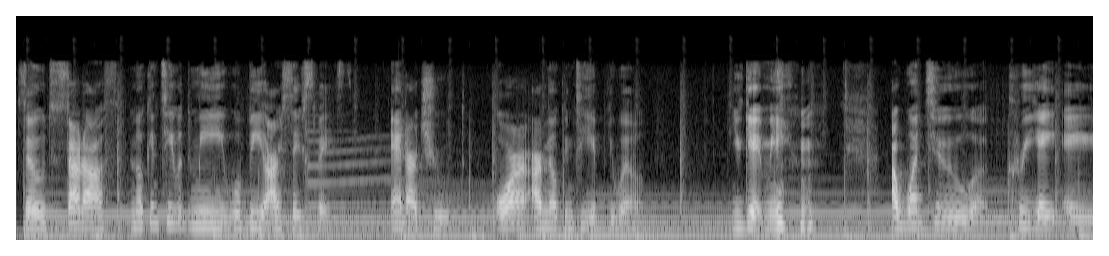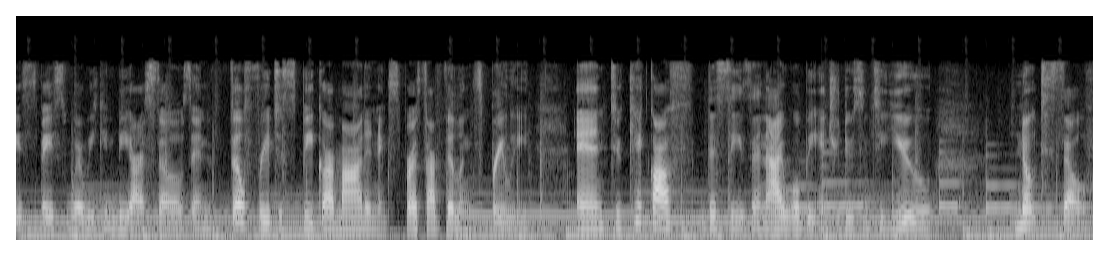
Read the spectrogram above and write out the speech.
So, to start off, Milk and Tea with me will be our safe space and our truth, or our milk and tea, if you will. You get me? I want to create a space where we can be ourselves and feel free to speak our mind and express our feelings freely. And to kick off this season, I will be introducing to you Note to Self,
